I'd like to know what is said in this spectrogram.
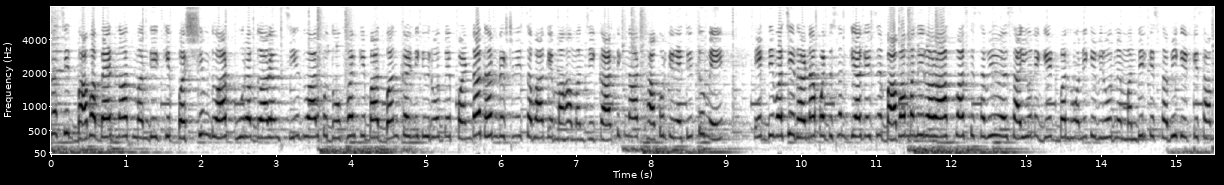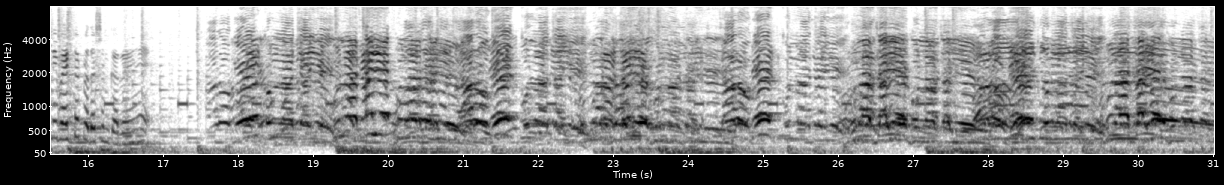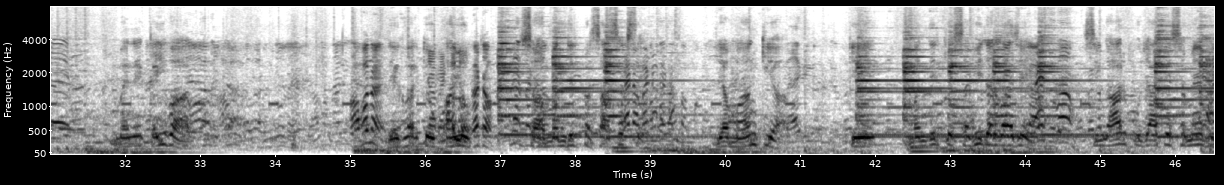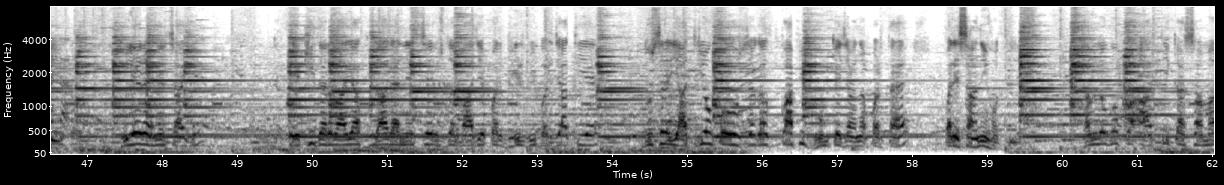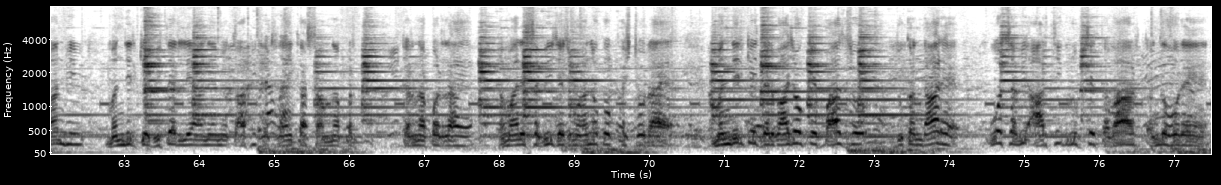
प्रसिद्ध बाबा बैद्यनाथ मंदिर के पश्चिम द्वार पूरब द्वार एवं सिंह द्वार को दोपहर के बाद बंद करने के विरोध में पंडा धर्म रक्षणी सभा के महामंत्री कार्तिक नाथ ठाकुर के नेतृत्व में एक दिवसीय धरना प्रदर्शन किया गया। इसमें बाबा मंदिर और आसपास के सभी व्यवसायियों ने गेट बंद होने के विरोध में मंदिर के सभी गेट के सामने बैठकर प्रदर्शन कर रहे हैं। कई बार एक बार के उपायुक्त सह मंदिर प्रशासक से यह मांग किया कि मंदिर के सभी दरवाजे श्रृंगार पूजा के समय भी खुले रहने चाहिए। एक ही दरवाज़ा खुला रहने से उस दरवाजे पर भीड़ भी बढ़ जाती है। दूसरे यात्रियों को उस जगह काफ़ी घूम के जाना पड़ता है परेशानी होती है। का सामान भी मंदिर के भीतर ले आने में काफ़ी कठिनाई का सामना पड़, करना पड़ रहा है। हमारे सभी जजमानों को कष्ट हो रहा है। मंदिर के दरवाजों के पास जो दुकानदार है, वो सभी आर्थिक रूप से तबाह और तंग हो रहे हैं।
